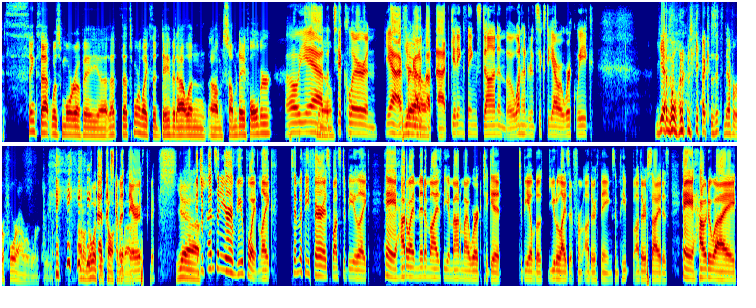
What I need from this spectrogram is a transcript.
I think that was more of a uh, that that's more like the David Allen um, someday folder. Oh yeah, know. the tickler and yeah, I forgot Yeah. about that. Getting things done and the 160 hour work week. Yeah, the one. Yeah, because it's never a four-hour work week. I don't know what they're talking about. Yeah. It depends on your viewpoint. Like Timothy Ferriss wants to be like, "Hey, how do I minimize the amount of my work to get to be able to utilize it from other things?" And people other side is, "Hey, how do I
